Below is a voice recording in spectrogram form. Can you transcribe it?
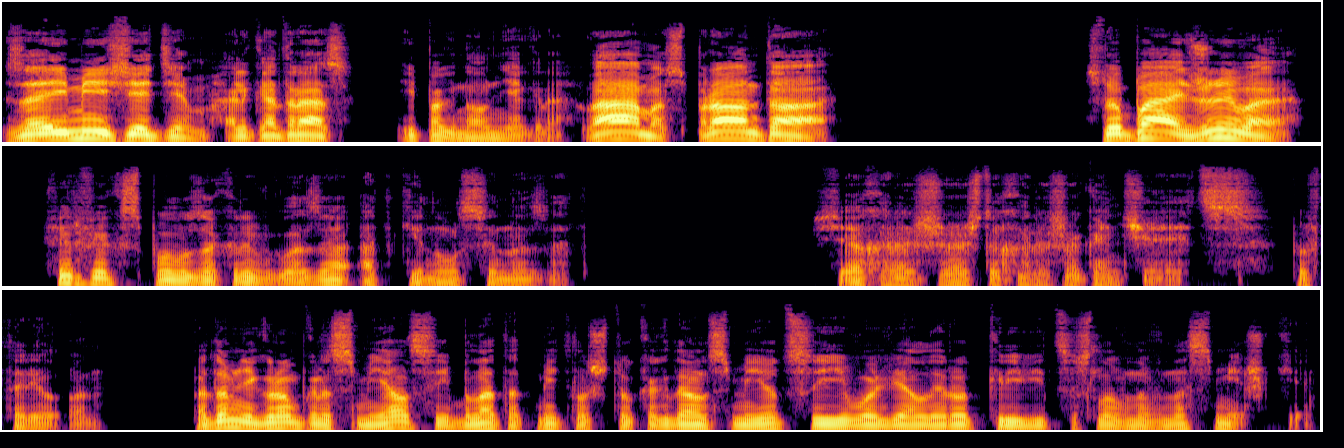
Займись этим, Алькатрас! И погнал негра. — Вамос, пронто! — Ступай, живо! Ферфекс, полузакрыв глаза, откинулся назад. — Все хорошо, что хорошо кончается, — повторил он. Потом негромко рассмеялся, и Блад отметил, что, когда он смеется, его вялый рот кривится, словно в насмешке.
